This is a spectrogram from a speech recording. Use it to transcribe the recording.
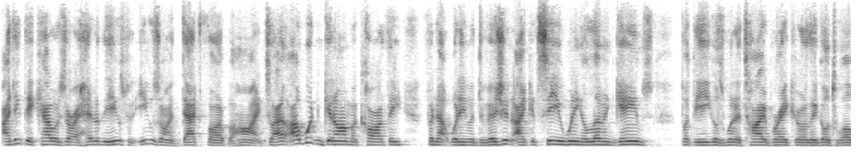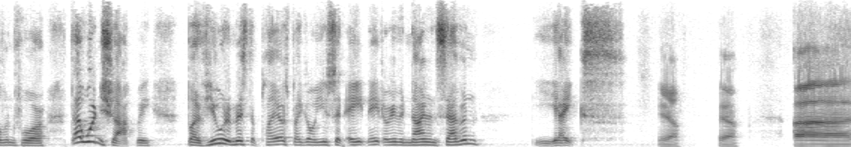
I think the Cowboys are ahead of the Eagles, but the Eagles aren't that far behind. So I, I wouldn't get on McCarthy for not winning a division. I could see you winning 11 games, but the Eagles win a tiebreaker or they go 12 and four. That wouldn't shock me. But if you would have missed the playoffs by going, you said eight and eight or even nine and seven, yikes. Yeah, yeah. Uh,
